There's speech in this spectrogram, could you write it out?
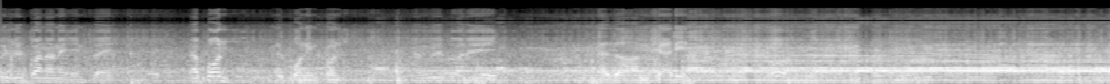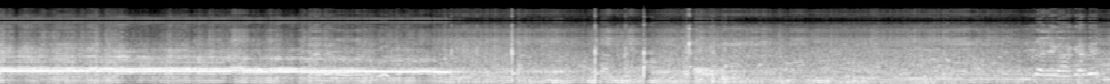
Is this one on the inside? A pawn. The pawn in front. And this one here? As um, Shadee. Oh. Yeah,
